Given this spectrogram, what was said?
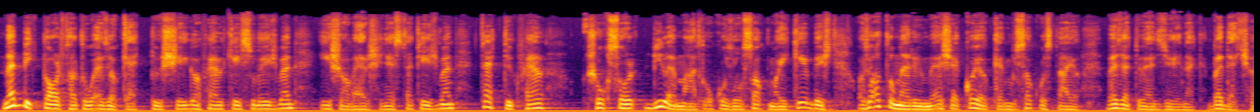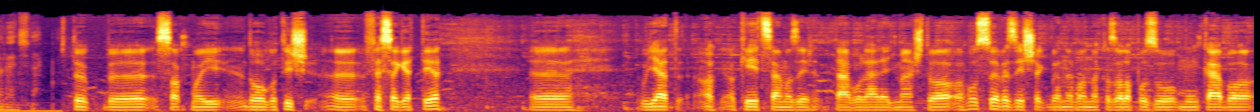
Meddig tartható ez a kettősség a felkészülésben és a versenyeztetésben, tettük fel sokszor dilemmát okozó szakmai kérdést az atomerőmű esek kajakkenú szakosztálya vezetőedzőjének, Bedecs Ferencnek. Több szakmai dolgot is feszegettél. Ugye hát a, a két szám azért távol áll egymástól. A hosszú övezések benne vannak az alapozó munkába,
